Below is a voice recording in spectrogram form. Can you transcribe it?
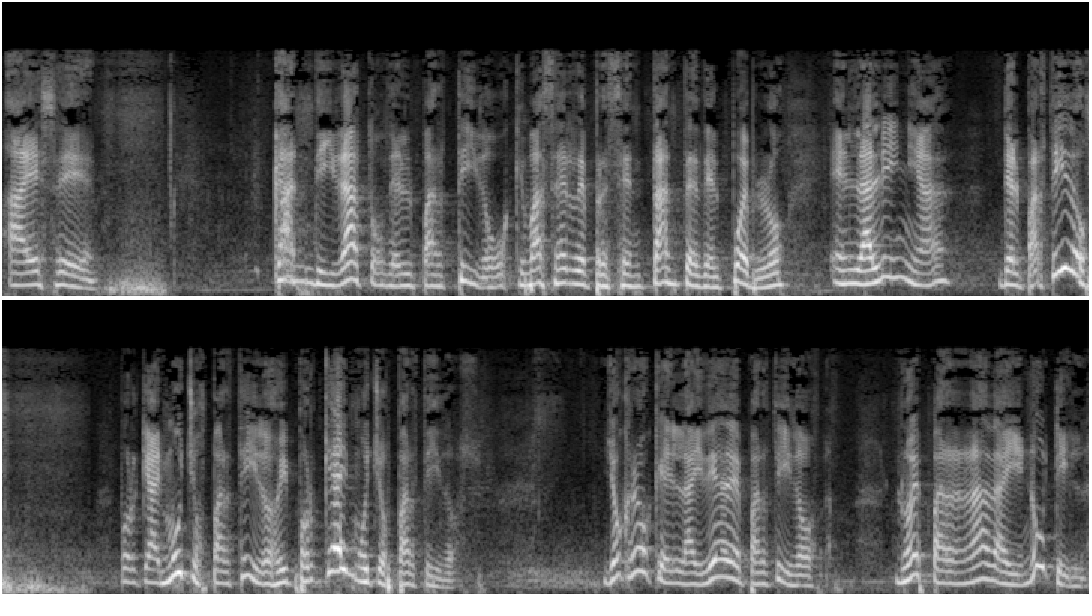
a ese candidato del partido que va a ser representante del pueblo en la línea del partido? Porque hay muchos partidos. ¿Y por qué hay muchos partidos? Yo creo que la idea de partido no es para nada inútil.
